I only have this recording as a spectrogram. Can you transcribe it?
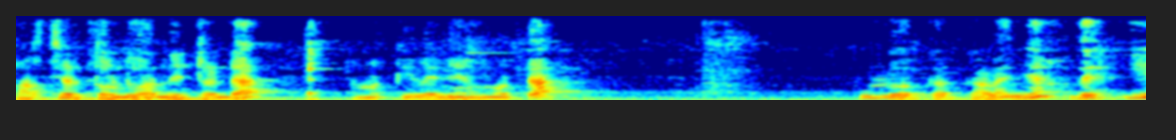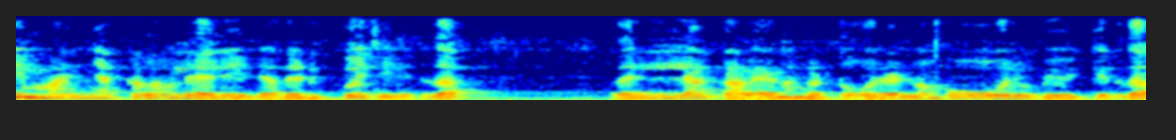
പറിച്ചെടുത്തോണ്ട് വന്നിട്ടുണ്ട്. നമുക്ക് ഇവനെ അങ്ങോട്ട് പുള്ളുമൊക്കെ കളഞ്ഞ് ദേ ഈ മഞ്ഞ കളറിലെ ഇലയില്ല അത് എടുക്കുകയോ ചെയ്യരുത്. അതെല്ലാം കളയണം കേട്ടോ. ഒരെണ്ണം പോലും ഉപയോഗിക്കരുത്.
